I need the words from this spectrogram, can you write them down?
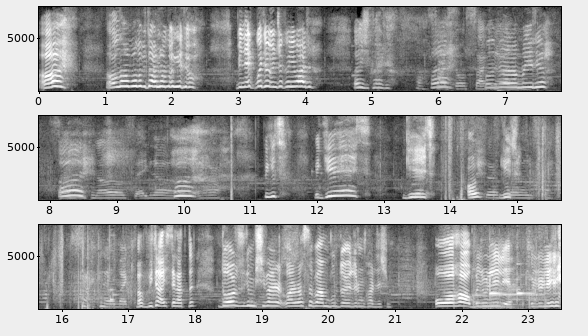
Ay! Allah'ım bana bir darlama geliyor. Binek bacı oyuncak ayı verdim. Ayıcık verdi. Ah, sakin ol, darlama geliyor. Sakin ol, sakin ol. Bir git. Bir git. Git. Ay git. Sakin ol bak. Bak bir daha istek attı. Doğru düzgün bir şey ver, vermezse ben burada ölürüm kardeşim. Oha Blue Lily. Blue Lily.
